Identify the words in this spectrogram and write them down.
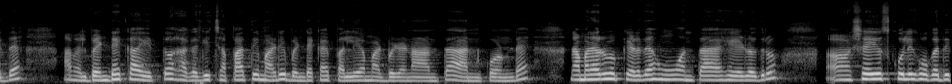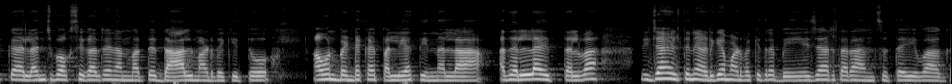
ಇದ್ದೆ. ಆಮೇಲೆ ಬೆಂಡೆಕಾಯಿ ಇತ್ತು, ಹಾಗಾಗಿ ಚಪಾತಿ ಮಾಡಿ ಬೆಂಡೆಕಾಯಿ ಪಲ್ಯ ಮಾಡಿಬಿಡೋಣ ಅಂತ ಅಂದ್ಕೊಂಡೆ ನಮ್ಮನೆಯವರು ಕೇಳಿದೆ, ಹ್ಞೂ ಅಂತ ಹೇಳಿದ್ರು. ಶ್ರೇಯು ಸ್ಕೂಲಿಗೆ ಹೋಗೋದಕ್ಕೆ ಲಂಚ್ ಬಾಕ್ಸಿಗಾದರೆ ನಾನು ಮತ್ತೆ ದಾಲ್ ಮಾಡಬೇಕಿತ್ತು. ಅವನು ಬೆಂಡೆಕಾಯಿ ಪಲ್ಯ ತಿನ್ನಲ್ಲ, ಅದೆಲ್ಲ ಇತ್ತಲ್ವ? ನಿಜ ಹೇಳ್ತೀನಿ, ಅಡುಗೆ ಮಾಡಬೇಕಿದ್ರೆ ಬೇಜಾರು ಥರ ಅನಿಸುತ್ತೆ ಇವಾಗ.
